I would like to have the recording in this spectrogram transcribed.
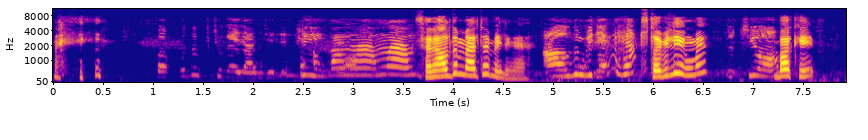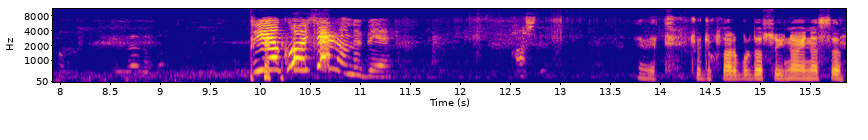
Korkmadım. Çok eğlenceli. Ben almam. Sen aldın Meltem eline. Aldım bir de. Tutabiliyor musun? Tutuyorum. Bakayım. Onu bir. Kaçtı. Evet çocuklar burada suyunu oynasın.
